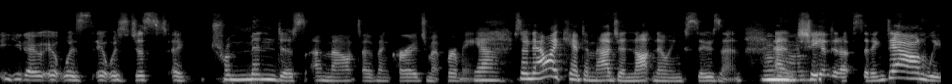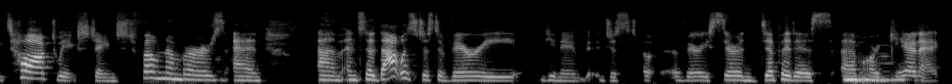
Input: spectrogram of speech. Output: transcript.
you know, it was, it was just a tremendous amount of encouragement for me. Yeah. So now I can't imagine not knowing Susan. Mm-hmm. And she ended up sitting down. We talked, we exchanged phone numbers. And, um, and so that was just a very you know just a, a very serendipitous um, mm-hmm. organic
